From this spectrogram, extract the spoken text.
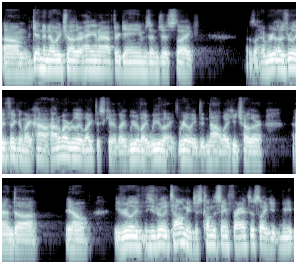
um, getting to know each other, hanging out after games, and just like I was like I, re- I was really thinking like how how do I really like this kid? Like we were like we like really did not like each other, and uh, you know he's really he's really telling me just come to St. Francis. Like we,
